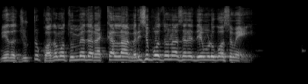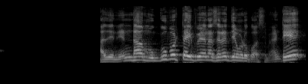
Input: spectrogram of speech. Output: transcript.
మీద జుట్టు కొదమ తుమ్మెద రెక్కల్లా మెరిసిపోతున్నా సరే దేవుడి కోసమే. అది నిండా ముగ్గుబొట్టు అయిపోయినా సరే దేవుడి కోసమే. అంటే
